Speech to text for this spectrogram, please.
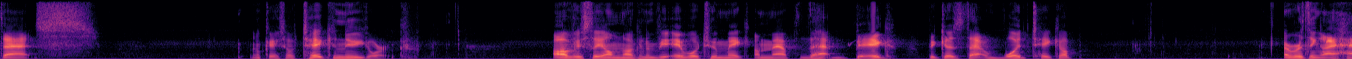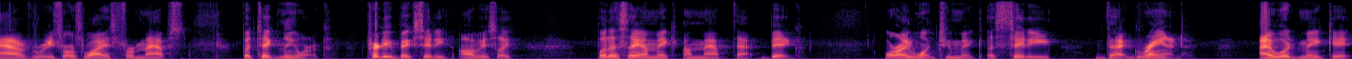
that's okay so take New York obviously I'm not going to be able to make a map that big because that would take up everything I have resource wise for maps. But take New York. Pretty big city obviously. But let's say I make a map that big or I want to make a city that grand I would make it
